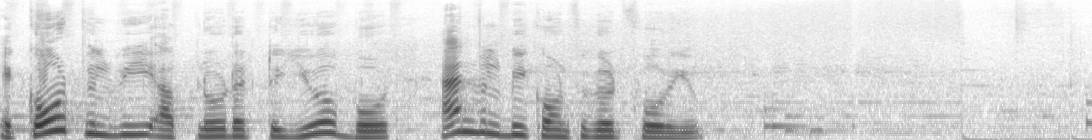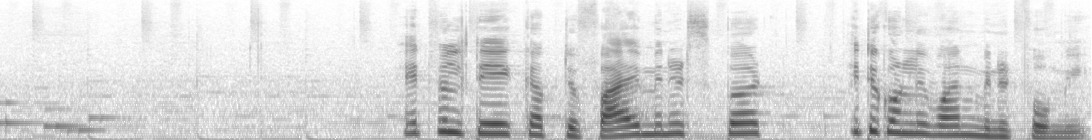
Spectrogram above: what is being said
a code will be uploaded to your board and will be configured for you. It will take up to 5 minutes but it took only 1 minute for me.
